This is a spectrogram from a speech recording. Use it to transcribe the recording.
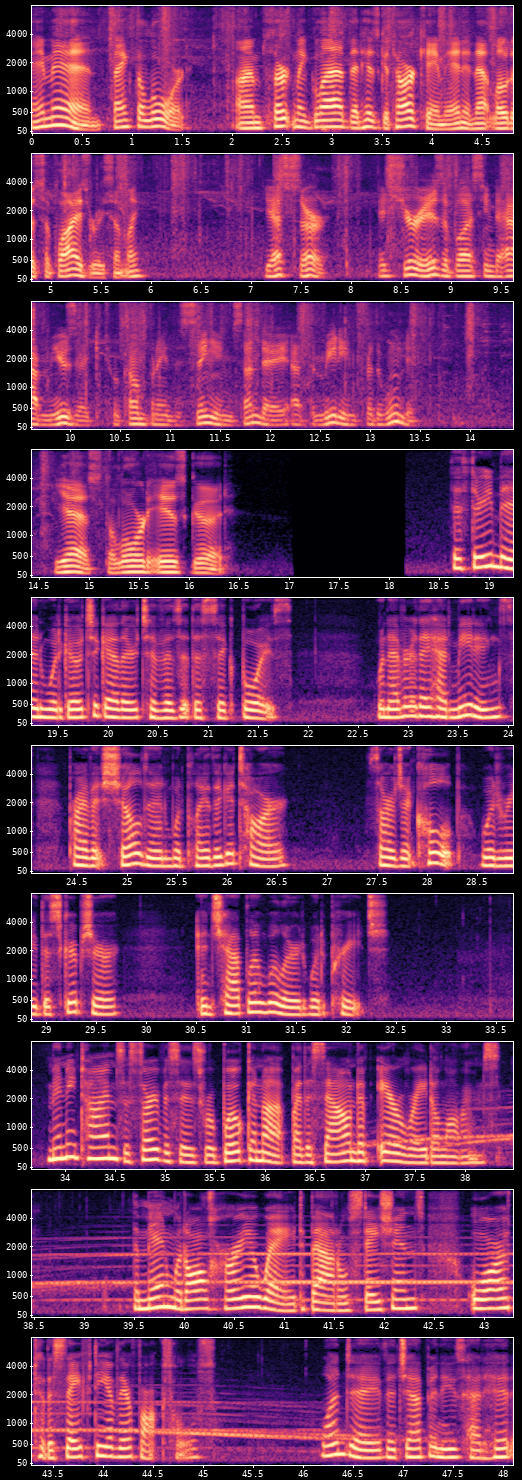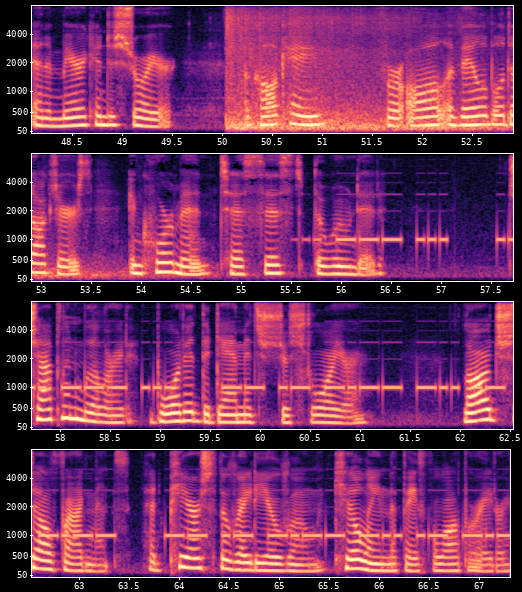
Amen. Thank the Lord. I'm certainly glad that his guitar came in in that load of supplies recently. Yes, sir. It sure is a blessing to have music to accompany the singing Sunday at the meeting for the wounded. Yes, the Lord is good. The three men would go together to visit the sick boys. Whenever they had meetings, Private Sheldon would play the guitar, Sergeant Culp would read the scripture, and Chaplain Willard would preach. Many times the services were broken up by the sound of air raid alarms. The men would all hurry away to battle stations or to the safety of their foxholes. One day, the Japanese had hit an American destroyer. A call came for all available doctors and corpsmen to assist the wounded. Chaplain Willard boarded the damaged destroyer. Large shell fragments had pierced the radio room, killing the faithful operator.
